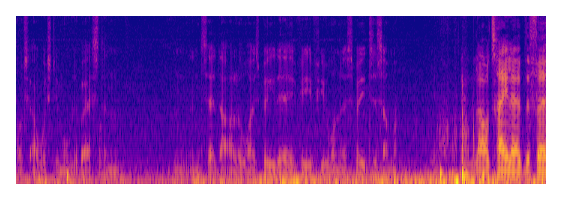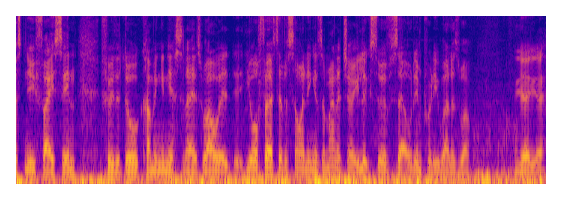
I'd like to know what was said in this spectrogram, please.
obviously I wished him all the best and, and, and said that I'll always be there if you, if you want to speak to someone. Lyle Taylor, the first new face in through the door, coming in yesterday as well. Your first ever signing as a manager. He looks to have settled in pretty well as well. Yeah, yeah.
